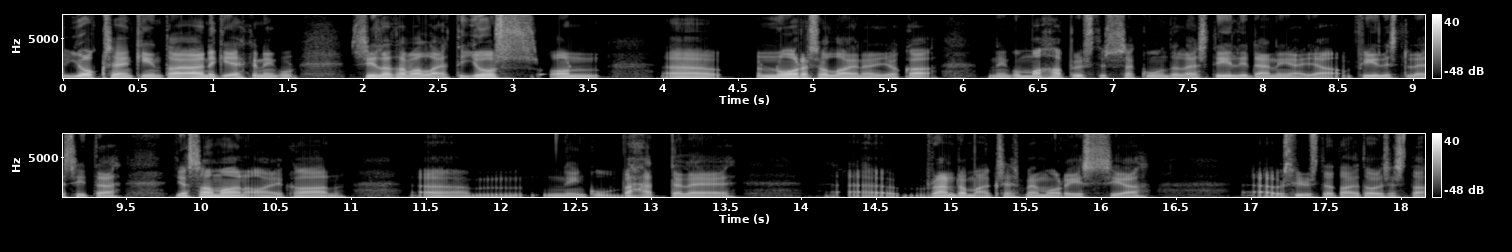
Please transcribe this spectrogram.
jokseenkin, tai ainakin ehkä niin kuin sillä tavalla, että jos on äh, nuorisolainen, joka niin kuin maha pystyssä, kuuntelee Steely Dania ja fiilistelee sitä, ja samaan aikaan äm, niin kuin vähättelee äh, Random Access Memoriesia äh, syystä tai toisesta,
